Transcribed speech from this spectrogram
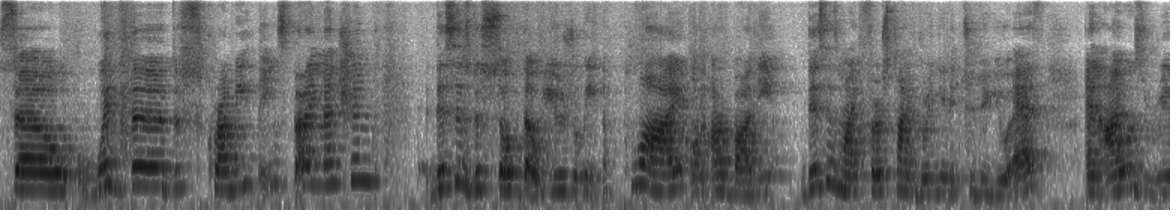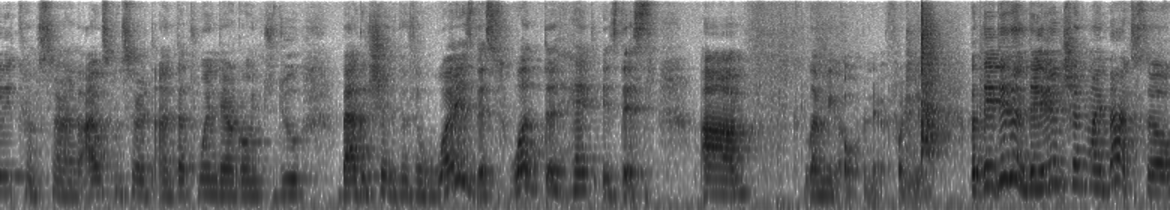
So with the, the scrubby things that I mentioned, this is the soap that we usually apply on our body. This is my first time bringing it to the US and I was really concerned. I was concerned uh, that when they're going to do baggage check, they say, what is this? What the heck is this? Um, let me open it for you. But they didn't, they didn't check my bag, so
